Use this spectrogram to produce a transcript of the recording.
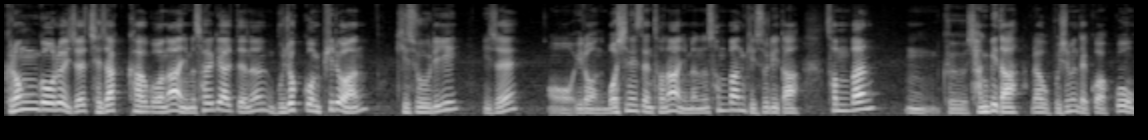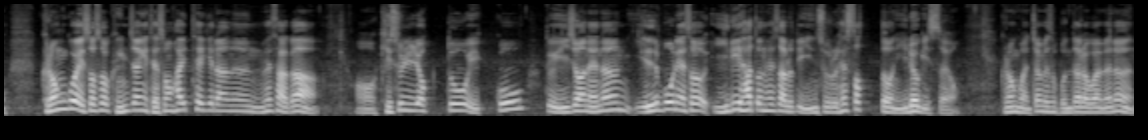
그런 거를 이제 제작하거나 아니면 설계할 때는 무조건 필요한 기술이 이제 어, 이런 머시닝 센터나 아니면 선반 기술이다. 선반 음, 그 장비다라고 보시면 될 것 같고 그런 거에 있어서 굉장히 대성 하이텍이라는 회사가 어, 기술력도 있고 또 이전에는 일본에서 1위 하던 회사로 도 인수를 했었던 이력이 있어요. 그런 관점에서 본다라고 하면은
